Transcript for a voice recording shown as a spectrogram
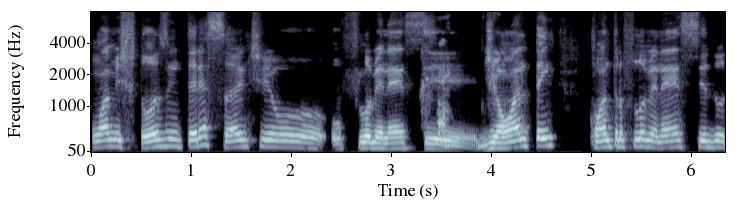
um amistoso interessante o, o Fluminense de ontem contra o Fluminense do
